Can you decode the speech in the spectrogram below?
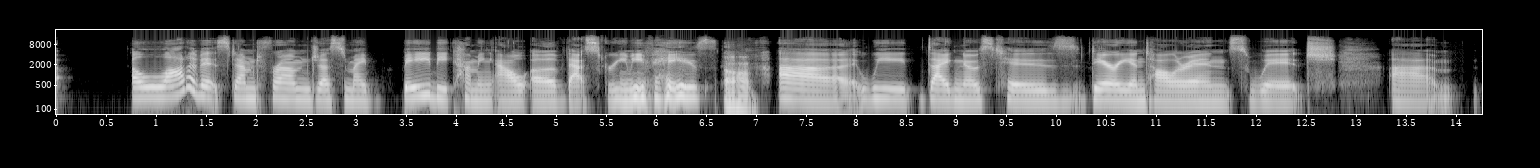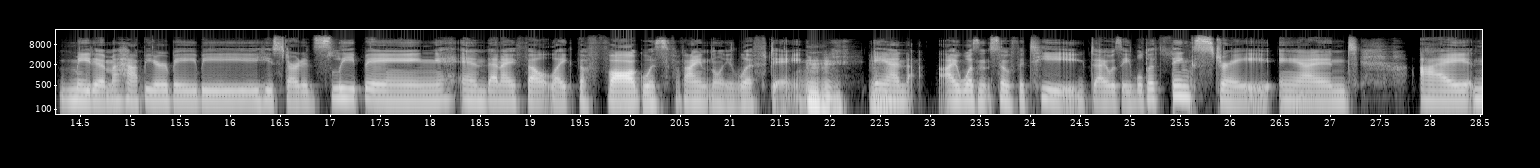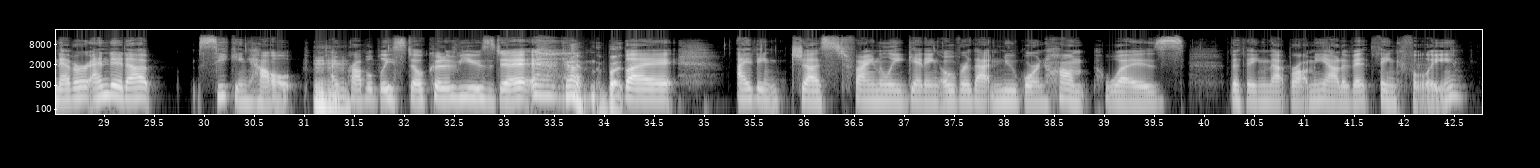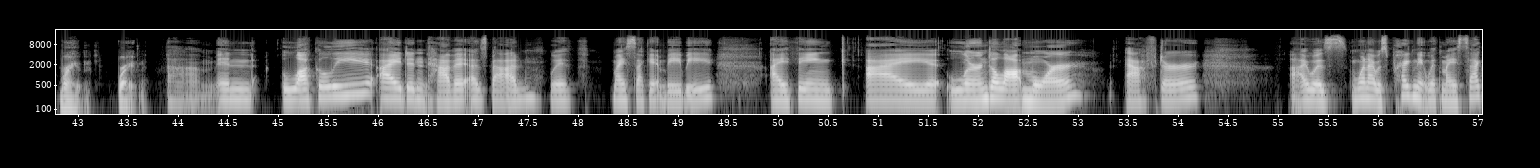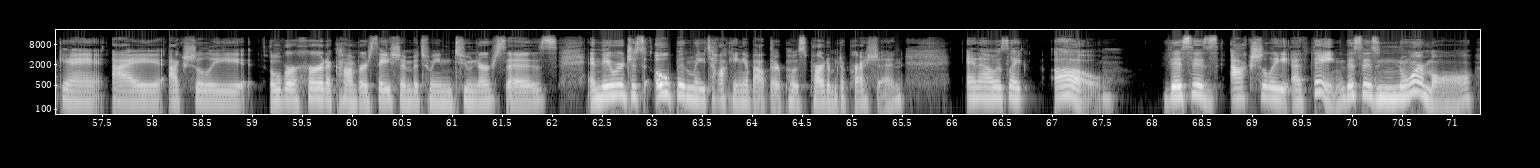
a lot of it stemmed from just my baby coming out of that screamy phase. Uh-huh. Uh, we diagnosed his dairy intolerance, which um, made him a happier baby. He started sleeping. And then I felt like the fog was finally lifting. Mm-hmm. Mm-hmm. And I wasn't so fatigued. I was able to think straight. And I never ended up seeking help. Mm-hmm. I probably still could have used it. Yeah, but but I think just finally getting over that newborn hump was the thing that brought me out of it, thankfully. Right. Right. Um, and luckily, I didn't have it as bad with my second baby. I think I learned a lot more after I was when I was pregnant with my second, I actually overheard a conversation between two nurses and they were just openly talking about their postpartum depression. And I was like, "Oh, this is actually a thing. This is normal."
